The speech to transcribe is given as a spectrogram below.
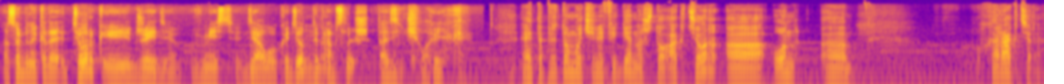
Особенно, когда Терк и Джейди вместе. Диалог идет, ты прям слышишь, это один человек. Это при том очень офигенно, что актер, э, он... Э, характера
